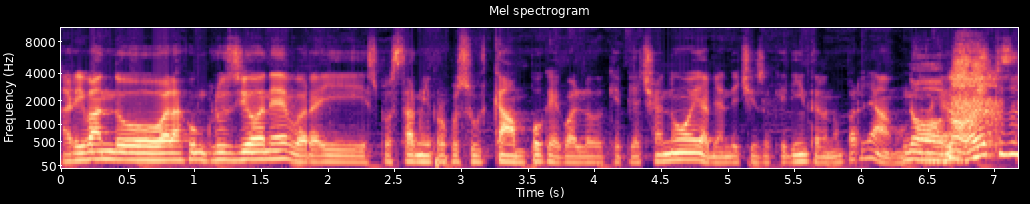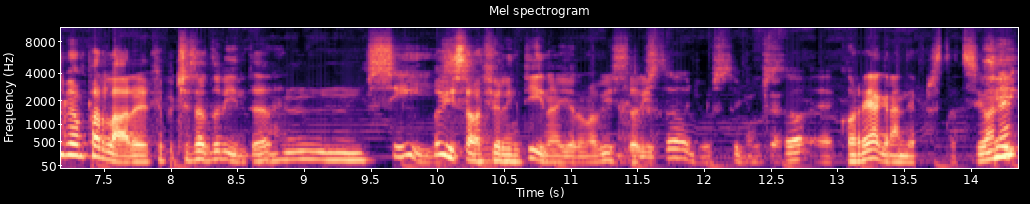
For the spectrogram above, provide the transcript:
Arrivando alla conclusione vorrei spostarmi proprio sul campo, che è quello che piace a noi. Abbiamo deciso che di Inter non parliamo. No, perché... no, eh, cosa dobbiamo parlare? Che c'è stato l'Inter? Mm, sì. Ho visto sì. la Fiorentina, io non ho visto Giusto, lì. giusto, giusto. Okay. Eh, Correa, grande prestazione. Sì,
